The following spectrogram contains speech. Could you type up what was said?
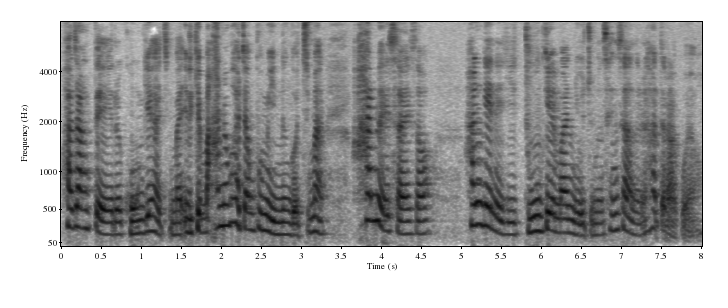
화장대를 공개하지만 이렇게 많은 화장품이 있는 거지만 한 회사에서 한 개 내지 두 개만 요즘은 생산을 하더라고요.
